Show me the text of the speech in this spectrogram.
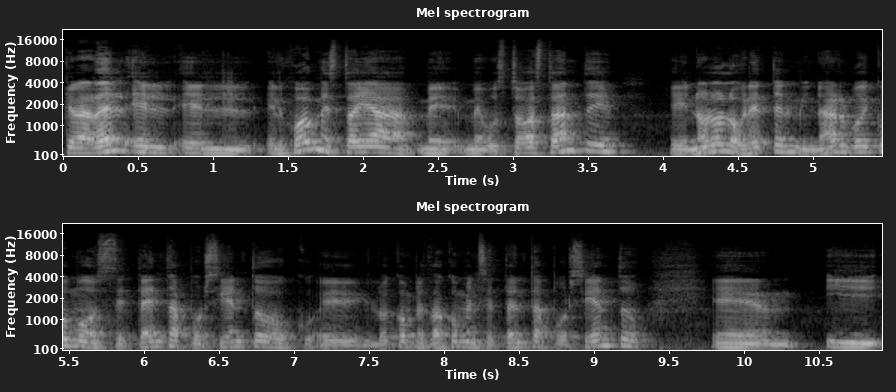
que la verdad el, el, el, juego me, está ya, me, me gustó bastante. Eh, no lo logré terminar, voy como 70%, eh, lo he completado como el 70%. Eh, y,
